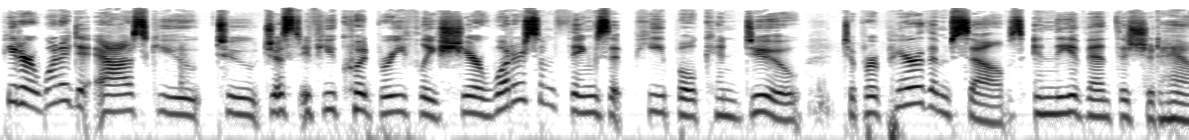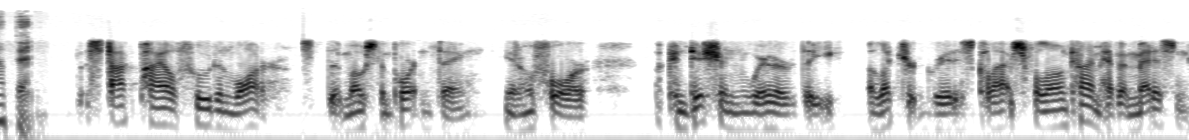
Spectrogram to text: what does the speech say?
Peter, I wanted to ask you to just, if you could briefly share, what are some things that people can do to prepare themselves in the event this should happen? Stockpile food and water. It's the most important thing, you know, for a condition where the electric grid has collapsed for a long time. Have a medicine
